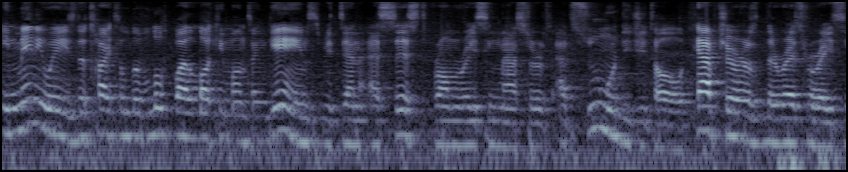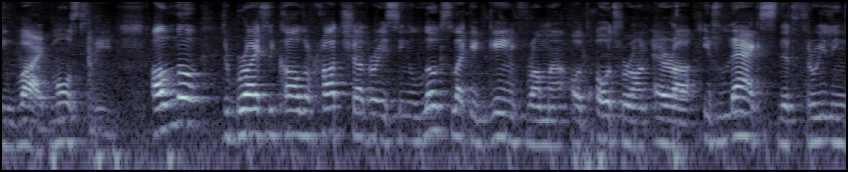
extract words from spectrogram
In many ways, the title developed by Lucky Mountain Games with an assist from racing masters at Sumo Digital captures the retro racing vibe mostly. Although the brightly colored Hotshot Racing looks like a game from uh, an Outrun era, it lacks the thrilling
